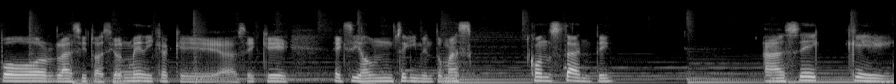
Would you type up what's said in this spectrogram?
por la situación médica que hace que exija un seguimiento más constante hace que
